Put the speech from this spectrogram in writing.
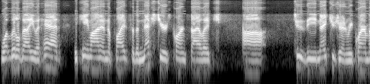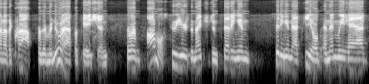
what little value it had, he came on and applied for the next year's corn silage uh, to the nitrogen requirement of the crop for their manure application. There were almost two years of nitrogen setting in, sitting in that field, and then we had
